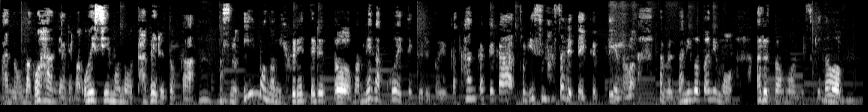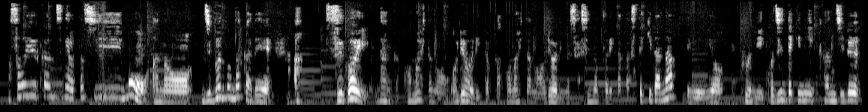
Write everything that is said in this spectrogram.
あの、まあ、ご飯であれば美味しいものを食べるとか、うんまあ、その、いいものに触れてると、まあ、目が肥えてくるというか、感覚が研ぎ澄まされていくっていうのは、多分何事にもあると思うんですけど、そういう感じで私も、あの、自分の中で、あ、すごいなんかこの人のお料理とかこの人のお料理の写真の撮り方素敵だなっていうように個人的に感じる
